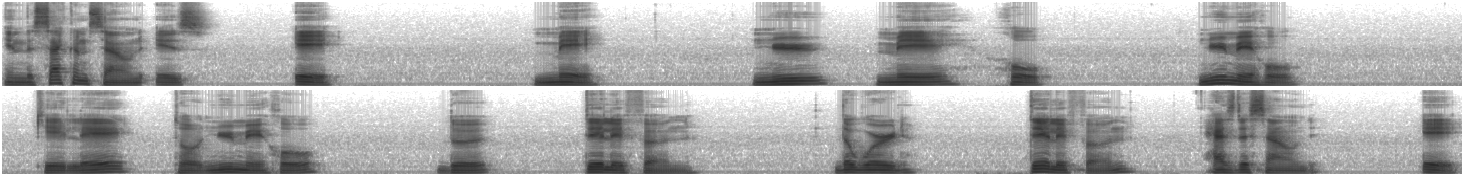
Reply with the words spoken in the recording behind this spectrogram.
And the second sound is E, me. Numéro. numéro. Quel est ton numéro de téléphone? The word téléphone has the sound e.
